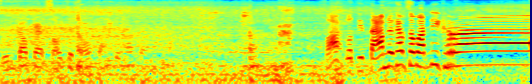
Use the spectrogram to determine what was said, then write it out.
0 9 8 2 7 2 3 7 5ฝากกดติดตามด้วยครับ สวัสดีครับ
